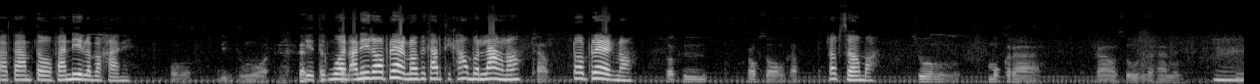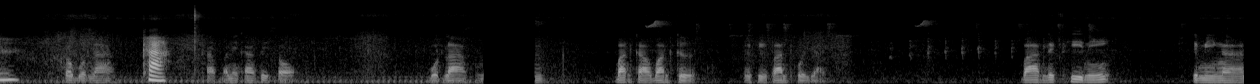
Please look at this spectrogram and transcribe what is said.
มาตามต่อฟันดีแล้วปะคะนี่โอ้ดีทุกงวดเดี๋ยวทุกงวดอันนี้รอบแรกเนาะพิทัศน์ที่เข้าบนล่างเนาะครับ รอบแรกเนาะก็คือรอบสองครับ รอบสองบ่ช่วงมกราเก้าศูนย์กับห้าหนึ่งอืมก็บนล่างค่ะ ครับ อันนี้ครั้งที่สองบนล่าง บ้านเก่าบ้านเกิด ก็คือบ้านพัวใหญ่ บ้านเล็กที่นี้จะมีงาน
